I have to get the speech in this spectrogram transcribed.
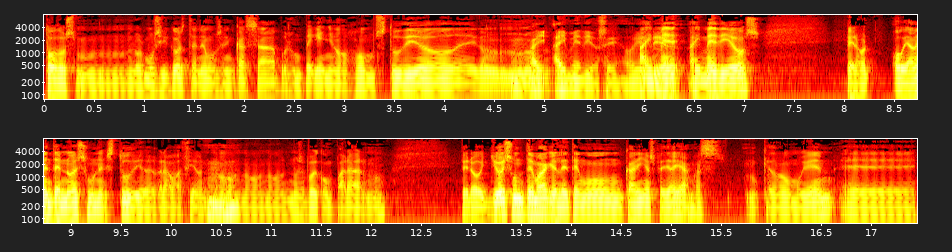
todos mm, los músicos tenemos en casa pues un pequeño home studio. De, mm, hay, hay, medios, sí. Hoy hay, me, hay, medios, pero obviamente no es un estudio de grabación, uh -huh. ¿no? No, no, no se puede comparar, ¿no? Pero yo es un tema que le tengo un cariño especial y además quedó muy bien, eh,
